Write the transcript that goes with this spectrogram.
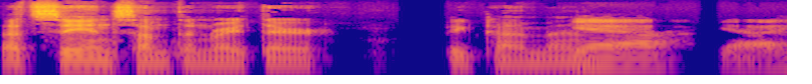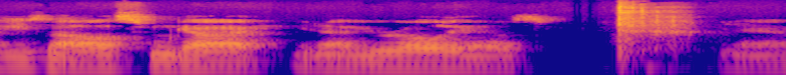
that's saying something right there, big time, man. Yeah, yeah, he's an awesome guy. You know, he really is. Yeah.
